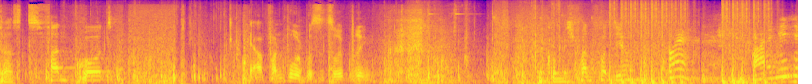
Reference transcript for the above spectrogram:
Das Pfandbrot. Ja, Pfandbrot musst du zurückbringen. Bekomme ich Pfand von dir? ой, погодите,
